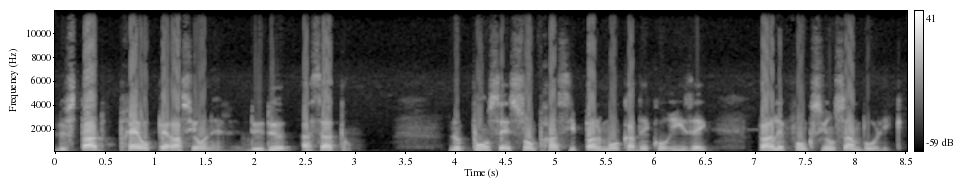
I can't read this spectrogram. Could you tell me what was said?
Le stade préopérationnel, de 2 à 7 ans. Nos pensées sont principalement catégorisées par les fonctions symboliques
